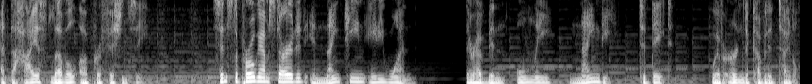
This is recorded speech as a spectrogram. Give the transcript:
at the highest level of proficiency. Since the program started in 1981, there have been only 90 to date who have earned the coveted title.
